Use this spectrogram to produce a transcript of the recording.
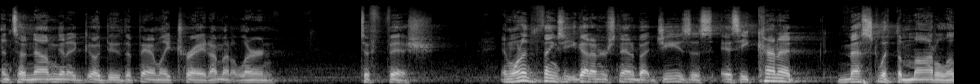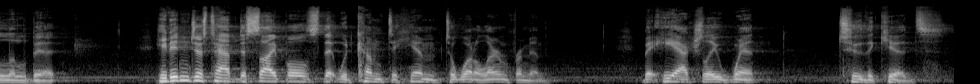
And so now I'm going to go do the family trade. I'm going to learn to fish. And one of the things that you got to understand about Jesus is he kind of messed with the model a little bit. He didn't just have disciples that would come to him to want to learn from him, but he actually went to the kids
